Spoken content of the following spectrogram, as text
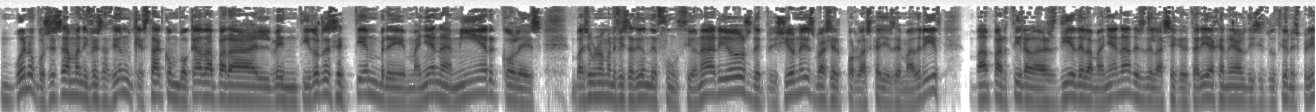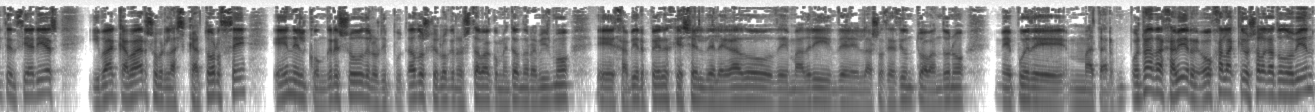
Bueno, pues esa manifestación que está convocada para el 22 de septiembre, mañana miércoles, va a ser una manifestación de funcionarios, de prisiones, va a ser por las calles de Madrid, va a partir a las 10 de la mañana desde la Secretaría General de Instituciones Penitenciarias y va a acabar sobre las 14 en el Congreso de los Diputados, que es lo que nos estaba comentando ahora mismo eh, Javier Pérez, que es el delegado de Madrid de la Asociación Tu Abandono me puede matar. Pues nada, Javier, ojalá que os salga todo bien,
